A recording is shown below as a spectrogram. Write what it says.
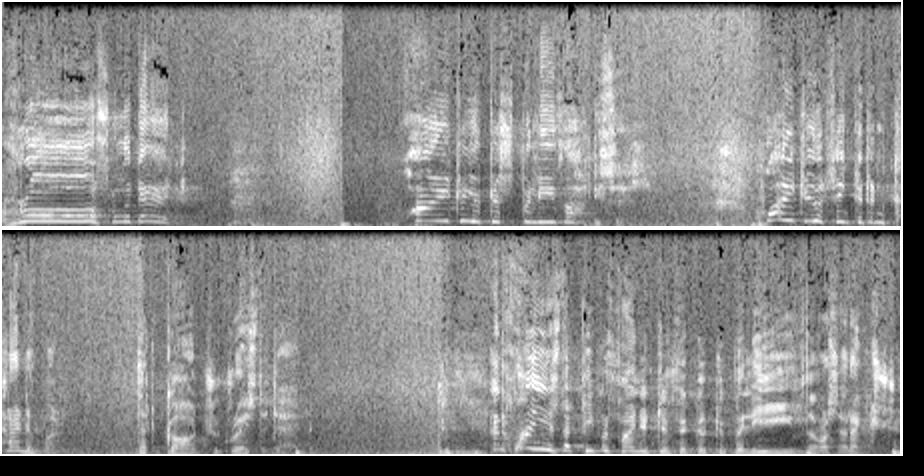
rose from the dead. Why do you disbelieve that? He says. Why do you think it incredible that God should raise the dead? And why is that people find it difficult to believe the resurrection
